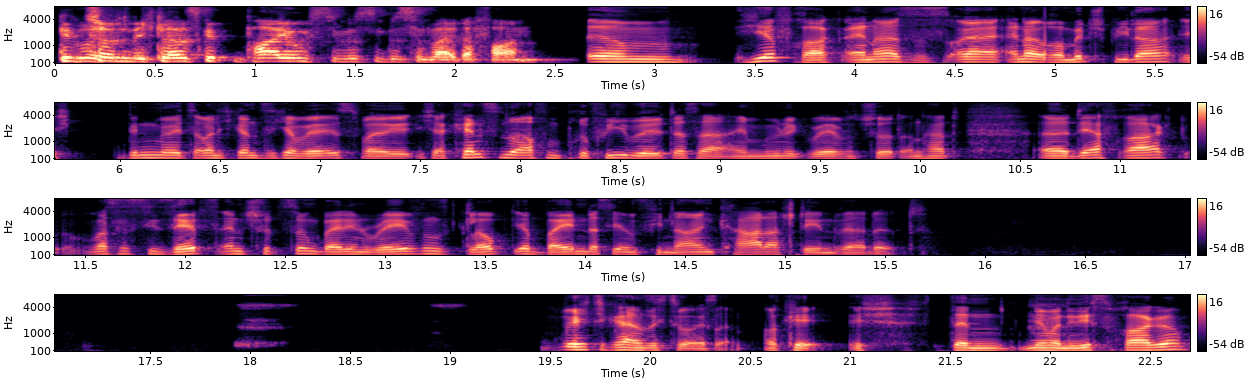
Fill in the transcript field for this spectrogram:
gibt schon, ich glaube, es gibt ein paar Jungs, die müssen ein bisschen weiterfahren. Ähm, hier fragt einer, es ist euer, einer eurer Mitspieler, ich bin mir jetzt aber nicht ganz sicher, wer er ist, weil ich erkenne es nur auf dem Profilbild, dass er ein Munich Ravens Shirt anhat. Äh, der fragt, was ist die Selbstentschützung bei den Ravens? Glaubt ihr beiden, dass ihr im finalen Kader stehen werdet? Richtig keiner sich zu äußern. Okay, ich, dann nehmen wir die nächste Frage.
